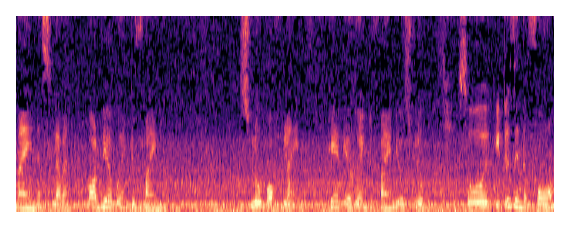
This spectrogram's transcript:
minus 11 what we are going to find? Slope of line. Okay we are going to find your slope so it is in the form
